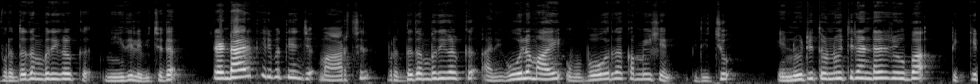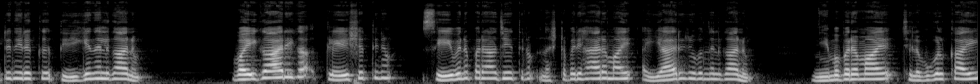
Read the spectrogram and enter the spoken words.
വൃദ്ധ ദമ്പതികൾക്ക് നീതി ലഭിച്ചത്. രണ്ടായിരത്തി ഇരുപത്തിയഞ്ച് മാർച്ചിൽ വൃദ്ധദമ്പതികൾക്ക് അനുകൂലമായി ഉപഭോക്തൃ കമ്മീഷൻ വിധിച്ചു. എണ്ണൂറ്റി തൊണ്ണൂറ്റി രണ്ടര രൂപ ടിക്കറ്റ് നിരക്ക് തിരികെ നൽകാനും വൈകാരിക ക്ലേശത്തിനും സേവന പരാജയത്തിനും നഷ്ടപരിഹാരമായി അയ്യായിരം രൂപ നൽകാനും നിയമപരമായ ചിലവുകൾക്കായി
